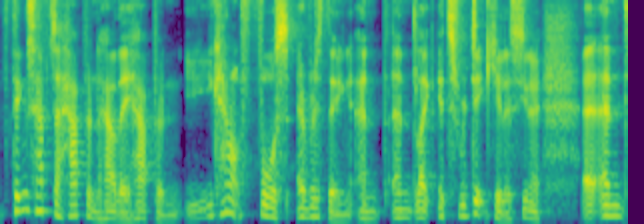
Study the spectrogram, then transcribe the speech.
things have to happen how they happen. You, you cannot force everything, and and like it's ridiculous, you know. And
